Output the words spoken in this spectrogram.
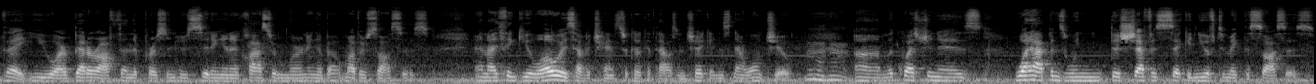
that you are better off than the person who's sitting in a classroom learning about mother sauces. And I think you'll always have a chance to cook a thousand chickens, now won't you? Mm-hmm. Um, the question is, what happens when the chef is sick and you have to make the sauces?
